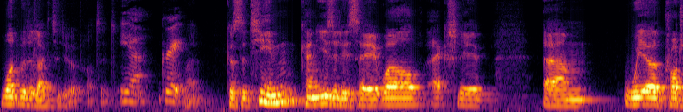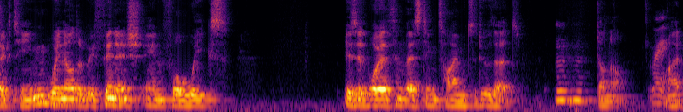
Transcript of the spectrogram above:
What would they like to do about it? Yeah. Great. Right. Because the team can easily say, well, actually, um, we are a project team. We know that we finish in four weeks. Is it worth investing time to do that? Mm-hmm. Don't know. Right. Right.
